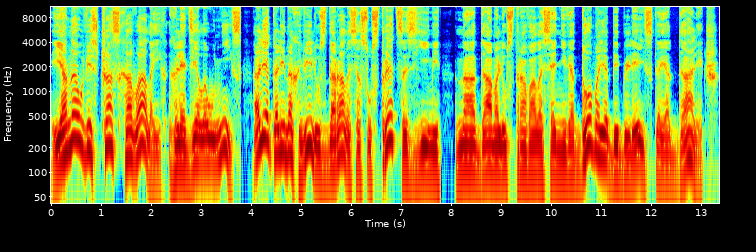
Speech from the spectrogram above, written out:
Яна ўвесь час хавала іх, глядзела ўніз, але калі на хвілю здаралася сустрэцца з імі, на Адама люстравалася невядомая біблейская далеч.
